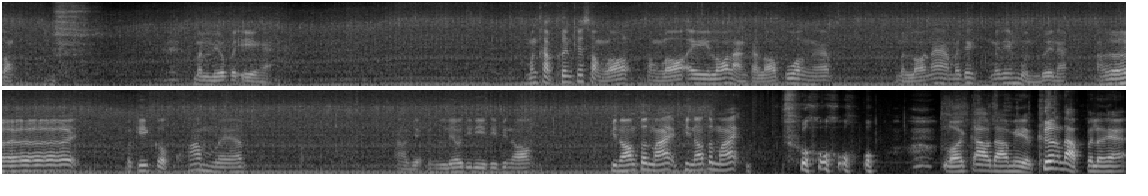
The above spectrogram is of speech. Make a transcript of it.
สอง มันเลี้ยวไปเองอะ่ะ มันขับเคลื่อนแค่สองล้อสองล้อไอ้ล้อหลังกับล้อพ่วงนะครับ เหมือนล้อหน้าไม่ได้ไม่ได้หมุนด้วยนะเอ้ยเมื่อกี้เกือบคว่ำเลยครับเอาเดี๋ยวเลี้ยวดีๆสิพี่น้อง พี่น้องต้นไม้ พี่น้องต้นไม้โอ้โหร้อยเก้าดาเมจเครื่องดับไปเลยฮะ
